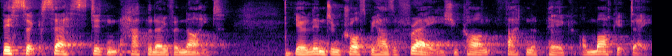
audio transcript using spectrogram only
this success didn't happen overnight. You know, Lynton Crosby has a phrase, you can't fatten a pig on market day.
